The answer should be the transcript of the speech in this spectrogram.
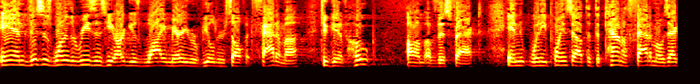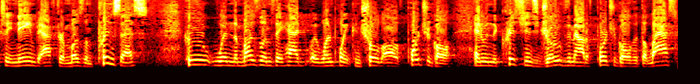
And this is one of the reasons he argues why Mary revealed herself at Fatima to give hope um, of this fact. And when he points out that the town of Fatima was actually named after a Muslim princess who, when the Muslims, they had at one point controlled all of Portugal, and when the Christians drove them out of Portugal, that the last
